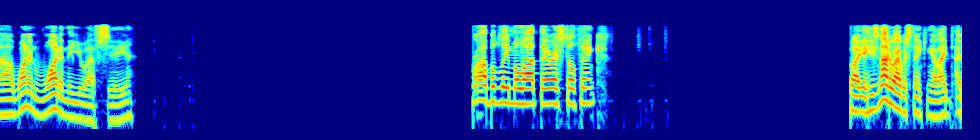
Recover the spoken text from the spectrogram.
Uh, one and one in the UFC. Probably Malott there, I still think. But yeah, he's not who I was thinking of. I, I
